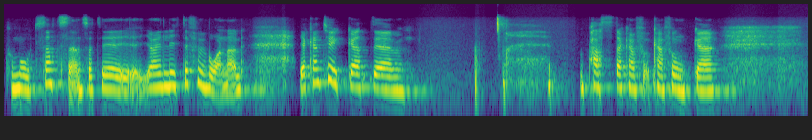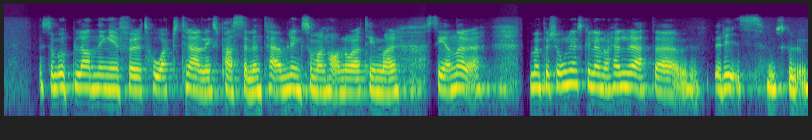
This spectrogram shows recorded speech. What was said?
på motsatsen, så att det, jag är lite förvånad. Jag kan tycka att eh, pasta kan, kan funka som uppladdning inför ett hårt träningspass eller en tävling som man har några timmar senare. Men personligen skulle jag nog hellre äta ris. Det skulle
